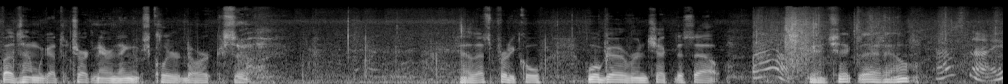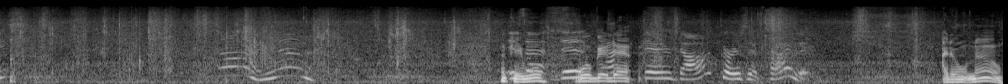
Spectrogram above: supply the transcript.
by the time we got the truck and everything it was clear dark so. Yeah that's pretty cool. We'll go over and check this out. Wow, okay check that out that's nice. Oh, yeah. okay we'll the, we'll go that down their dock or is it private? I don't know.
